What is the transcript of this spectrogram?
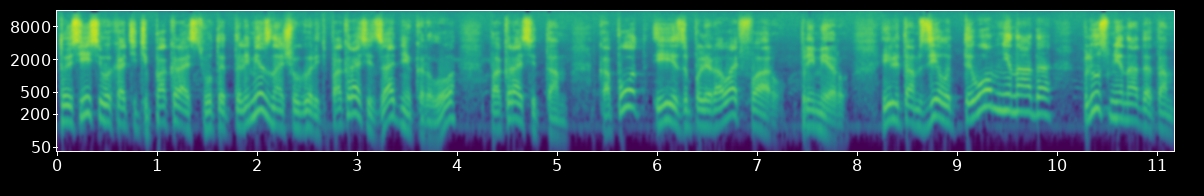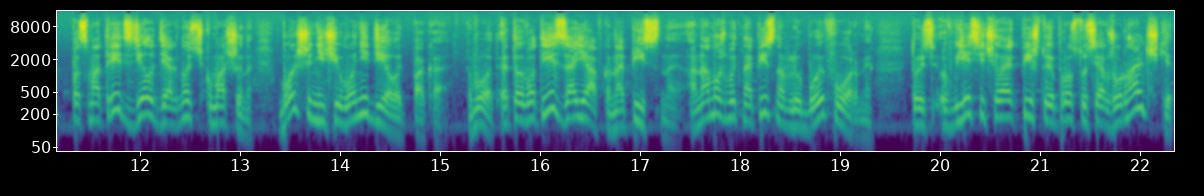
То есть если вы хотите покрасить вот этот элемент, значит вы говорите покрасить заднее крыло, покрасить там капот и заполировать фару, к примеру. Или там сделать ТО мне надо, плюс мне надо там посмотреть, сделать диагностику машины. Больше ничего не делать пока. Вот. Это вот есть заявка написанная. Она может быть написана в любой форме. То есть, если человек пишет ее просто у себя в журнальчике,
